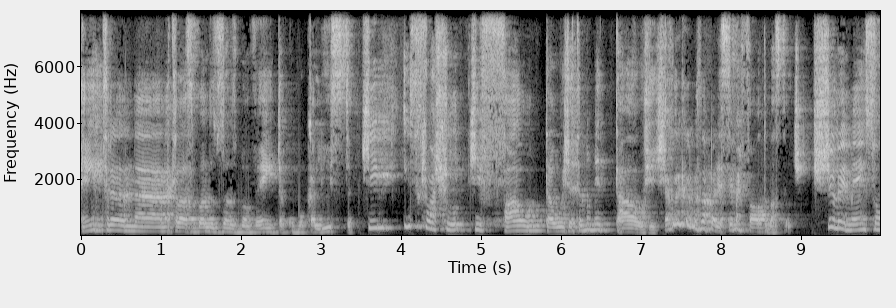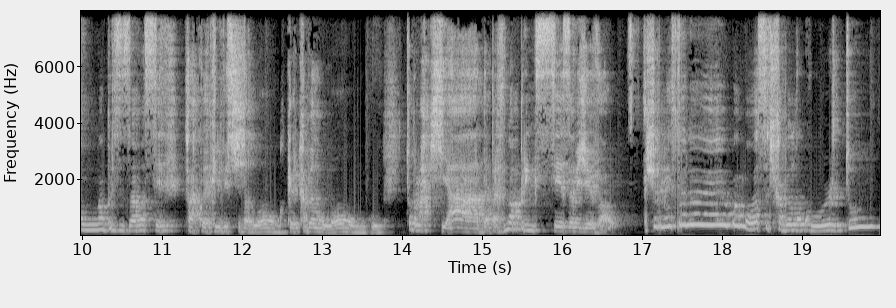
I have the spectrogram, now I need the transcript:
entra na, naquelas bandas dos anos 90 com vocalista, que isso que eu acho que falta hoje até no metal, gente. Agora que ela começa a aparecer, mas falta bastante. Shirley Manson não precisava ser com aquele vestido longo, aquele cabelo longo, toda maquiada, parecendo uma princesa medieval. A Shirley Manson era uma moça de cabelo curto,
